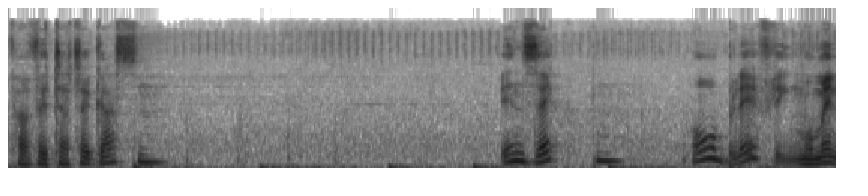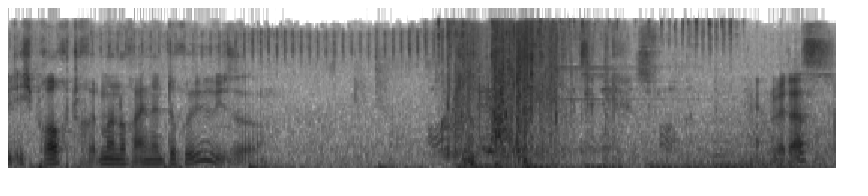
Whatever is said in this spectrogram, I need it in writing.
Verwitterte Gassen. Insekten. Oh, Bläfling. Moment, ich brauche doch immer noch eine Drüse. Hätten wir das?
